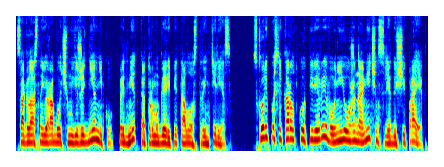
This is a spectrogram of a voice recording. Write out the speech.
Согласно ее рабочему ежедневнику, предмет, к которому Гэри питал острый интерес, вскоре после короткого перерыва у нее уже намечен следующий проект.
